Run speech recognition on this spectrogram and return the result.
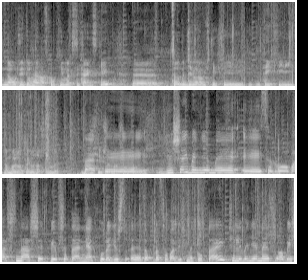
yy, nauczyć trochę nas kuchni meksykańskiej. Yy, co będziemy robić w tej chwili? W tej chwili? No może od tego zaczniemy Tak, dzisiejszą naszą e, opowieść. dzisiaj będziemy e, serwować nasze pierwsze dania, które już e, dopracowaliśmy tutaj, czyli będziemy robić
